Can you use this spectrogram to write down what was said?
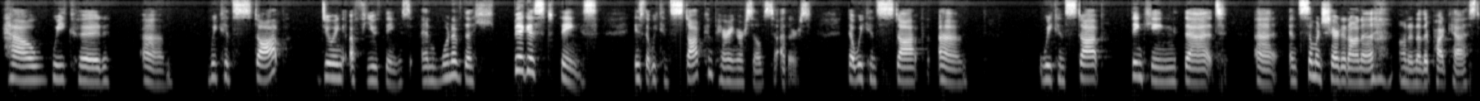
how we could um, we could stop doing a few things. And one of the biggest things is that we can stop comparing ourselves to others. That we can stop um, we can stop thinking that. Uh, and someone shared it on a on another podcast.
